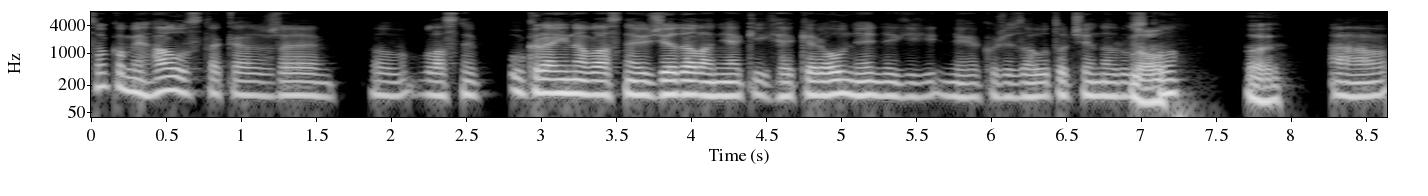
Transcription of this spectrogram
celkom je halus taká, že vlastne Ukrajina vlastne žiadala nejakých hackerov, nie, nech, nech akože zautočia na Rusko. No, hej. A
